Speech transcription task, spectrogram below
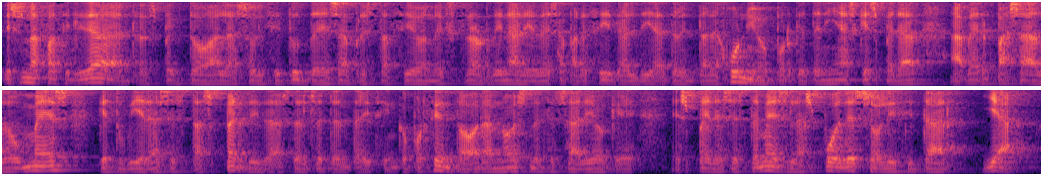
Es una facilidad respecto a la solicitud de esa prestación extraordinaria desaparecida el día 30 de junio, porque tenías que esperar haber pasado un mes que tuvieras estas pérdidas del 75%. Ahora no es necesario que esperes este mes, las puedes solicitar ya.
